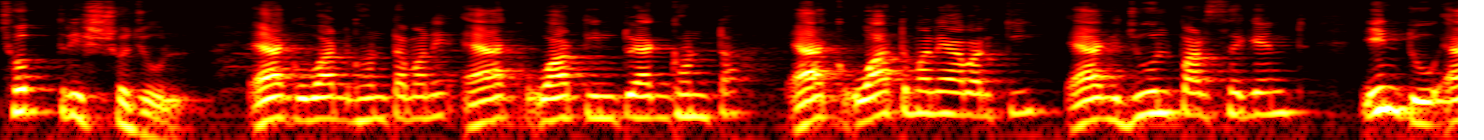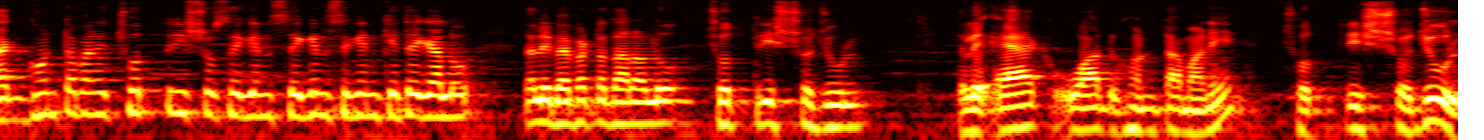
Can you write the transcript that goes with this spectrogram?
ছত্রিশশো জুল। এক ওয়াট ঘণ্টা মানে এক ওয়াট ইন্টু এক ঘণ্টা। এক ওয়াট মানে আবার কি? এক জুল পার সেকেন্ড ইন্টু এক ঘণ্টা মানে ছত্রিশশো সেকেন্ড সেকেন্ড সেকেন্ড কেটে গেল। তাহলে ব্যাপারটা দাঁড়াল ছত্রিশশো জুল। তাহলে এক ওয়াট ঘণ্টা মানে ছত্রিশশো joule.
